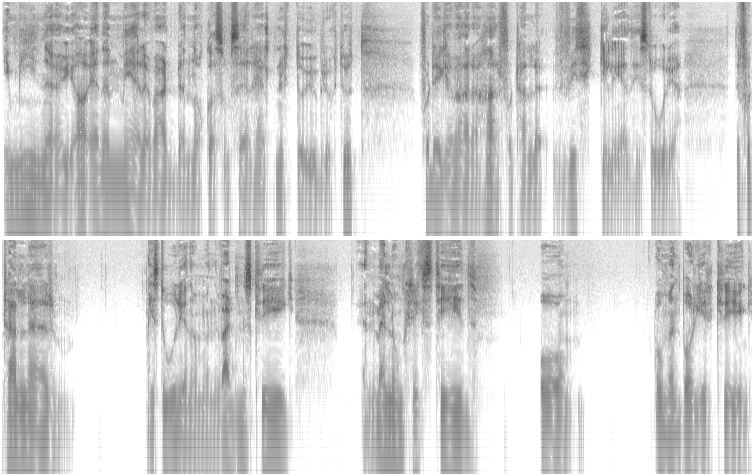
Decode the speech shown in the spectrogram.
i mine øyne er den mer verd enn noe som ser helt nytt og ubrukt ut. For det geværet her forteller virkelig en historie. Det forteller historien om en verdenskrig, en mellomkrigstid og om en borgerkrig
